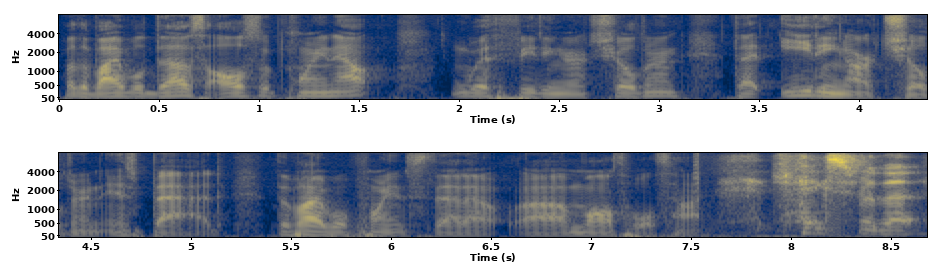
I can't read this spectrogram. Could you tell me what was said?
but the Bible does also point out with feeding our children that eating our children is bad. The Bible points that out uh, multiple times. Thanks for that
